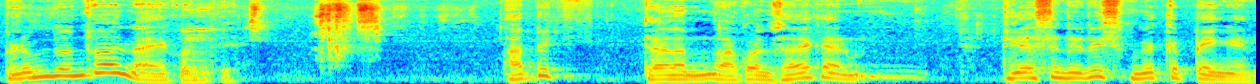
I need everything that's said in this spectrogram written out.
Belum tentu anaknya Kunti. Hmm. Tapi dalam lakon saya kan dia sendiri sebenarnya kepengen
